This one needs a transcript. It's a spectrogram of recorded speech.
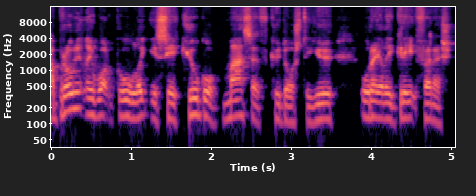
A brilliantly worked goal, like you say, Kyogo, massive kudos to you. O'Riley, great finish.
